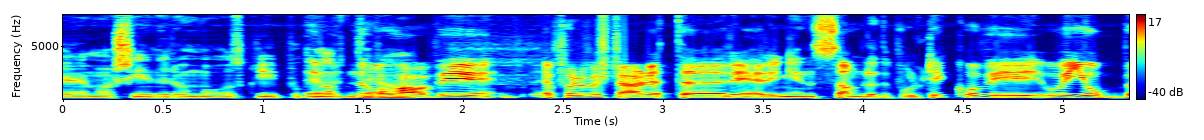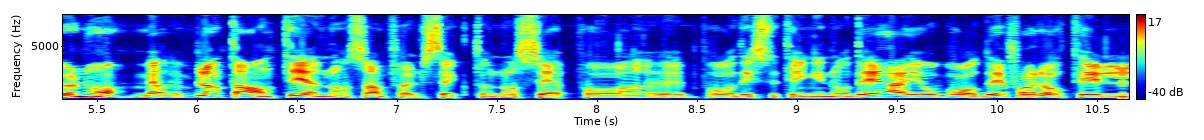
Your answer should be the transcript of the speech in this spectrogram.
eh, maskinrommet og skrur på knapper? Nå har vi, For det første er dette regjeringens samlede politikk, og vi, og jobber nå bl.a. gjennom samferdselssektoren og se på, på, disse tingene. og Det er jo både i forhold til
